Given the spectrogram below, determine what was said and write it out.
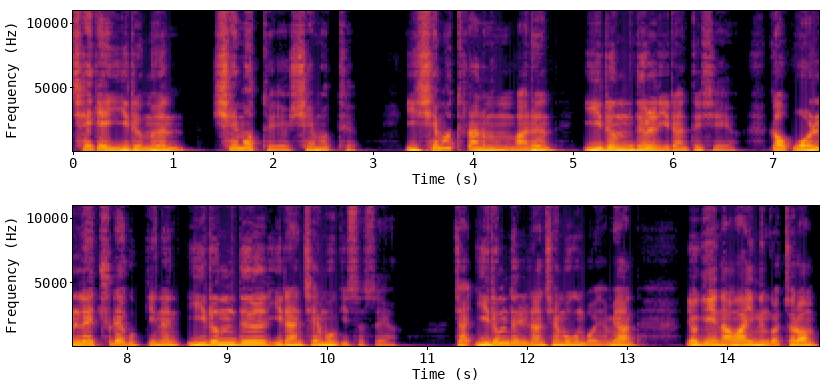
책의 이름은 쉐모트예요. 쉐모트. 이 쉐모트라는 말은 이름들이란 뜻이에요. 그러니까 원래 출애굽기는 이름들이란 제목이 있었어요. 자, 이름들이란 제목은 뭐냐면 여기에 나와 있는 것처럼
